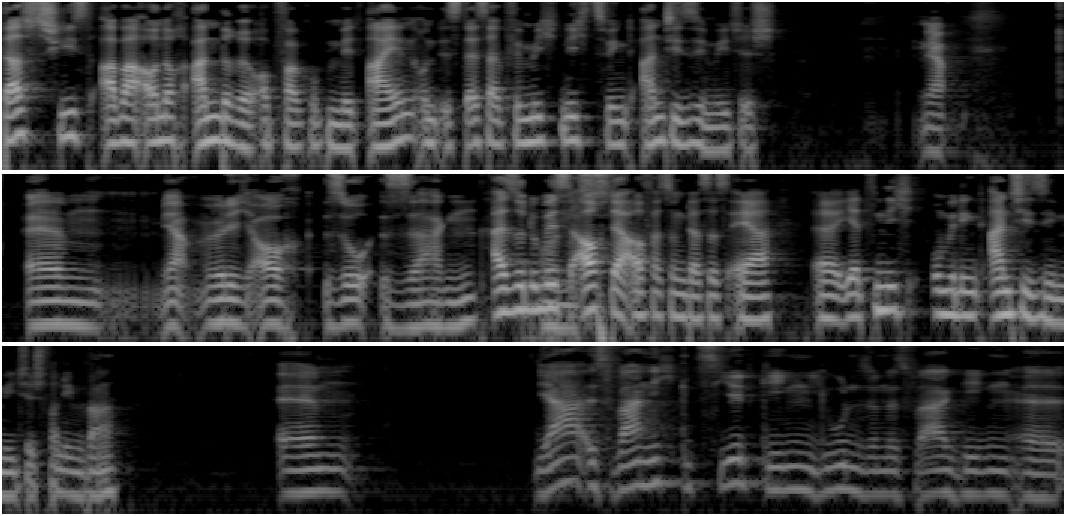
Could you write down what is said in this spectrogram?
das schließt aber auch noch andere Opfergruppen mit ein und ist deshalb für mich nicht zwingend antisemitisch. Ja. Ähm, ja, würde ich auch so sagen. Also du bist und auch der Auffassung, dass es eher äh, jetzt nicht unbedingt antisemitisch von ihm war. Ähm, ja, es war nicht gezielt gegen Juden, sondern es war gegen äh,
